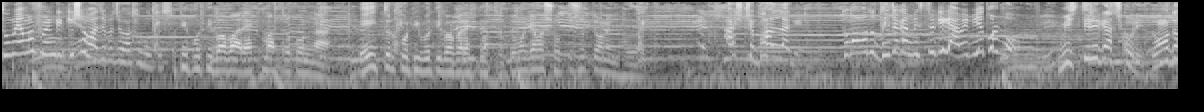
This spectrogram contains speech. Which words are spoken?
তুমি আমার ফ্রেন্ডকে কিসব বাজে বাজে কথা বলতেছো? কোটিপতি বাবার একমাত্র কন্যা। এই তোর কোটিপতি বাবার একমাত্র। তোমাকে আমার সত্যি সত্যি অনেক ভালো লাগে। আসছে ভালো লাগে। তোমার মতো দুই টাকার মিস্ত্রিকে কি আমি বিয়ে করব? মিস্ত্রির কাজ করি। তোমার তো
